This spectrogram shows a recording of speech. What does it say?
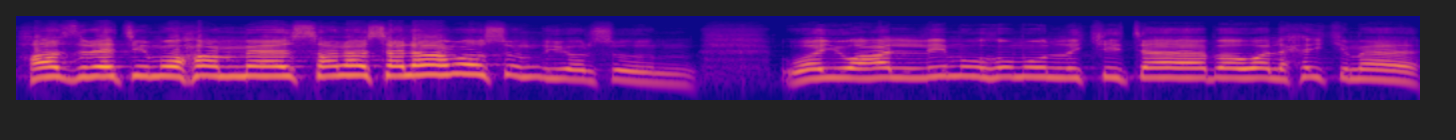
Hazreti Muhammed sana selam olsun diyorsun. Ve yuallimuhumul kitabe vel hikme.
